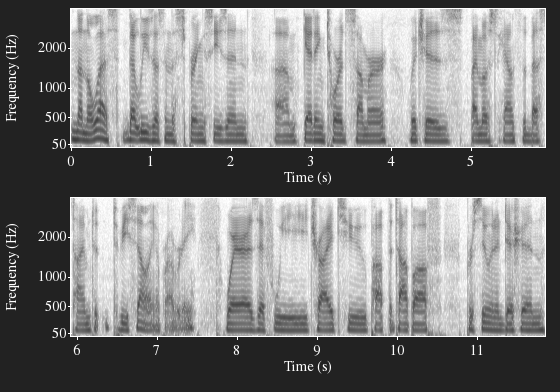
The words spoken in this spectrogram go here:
nonetheless, that leaves us in the spring season, um, getting towards summer, which is by most accounts the best time to, to be selling a property. Whereas if we try to pop the top off, pursue an addition,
